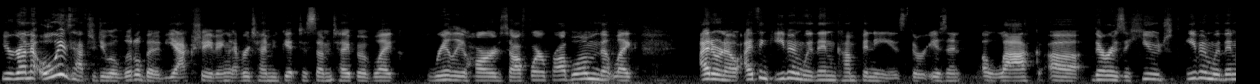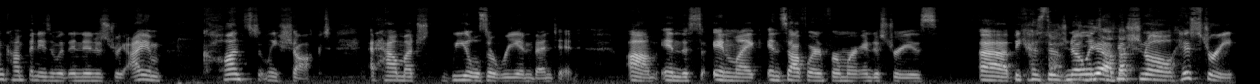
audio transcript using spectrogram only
you're gonna always have to do a little bit of yak shaving every time you get to some type of like really hard software problem that like i don't know i think even within companies there isn't a lack uh there is a huge even within companies and within industry i am constantly shocked at how much wheels are reinvented um in this in like in software and firmware industries uh, because there's no Yeah, but- institutional history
